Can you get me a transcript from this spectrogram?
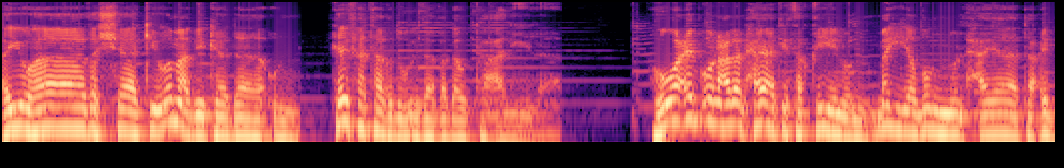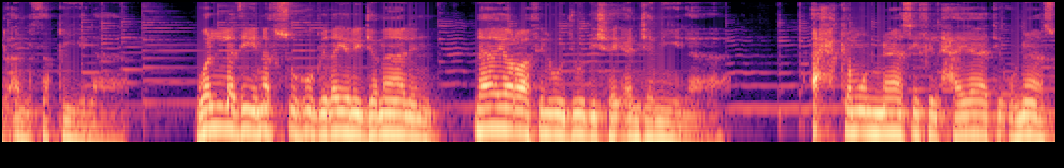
أي هذا الشاكي وما بك داء؟ كيف تغدو إذا غدوت عليلا؟ هو عبء على الحياة ثقيل من يظن الحياة عبئا ثقيلا. والذي نفسه بغير جمال لا يرى في الوجود شيئا جميلا. أحكم الناس في الحياة أناس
